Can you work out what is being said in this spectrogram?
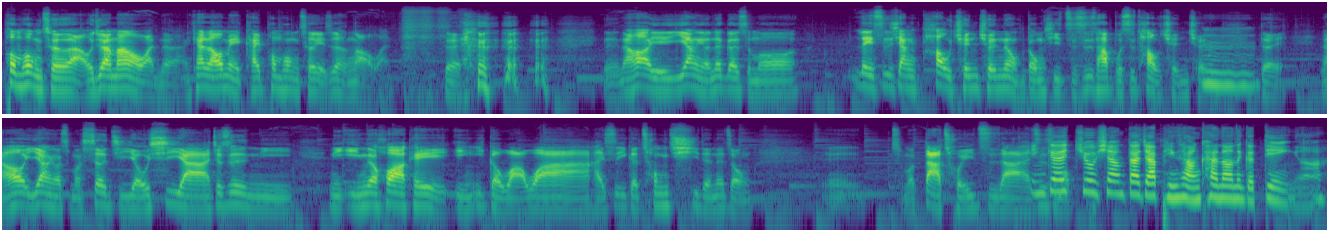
碰碰车啊，我觉得还蛮好玩的。你看老美开碰碰车也是很好玩，对，对，然后也一样有那个什么类似像套圈圈那种东西，只是它不是套圈圈，嗯，对。然后一样有什么射击游戏啊，就是你你赢的话可以赢一个娃娃啊，还是一个充气的那种，呃，什么大锤子啊，还是应该就像大家平常看到那个电影啊。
